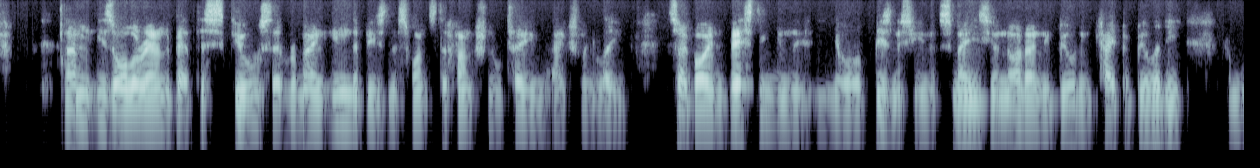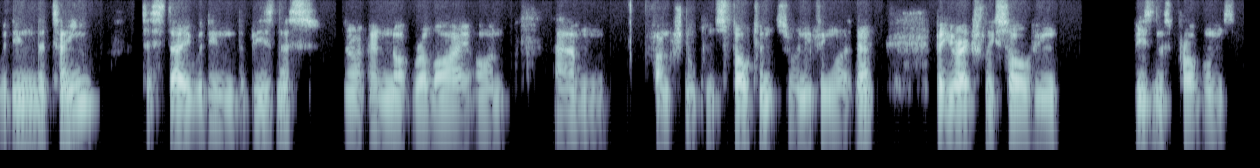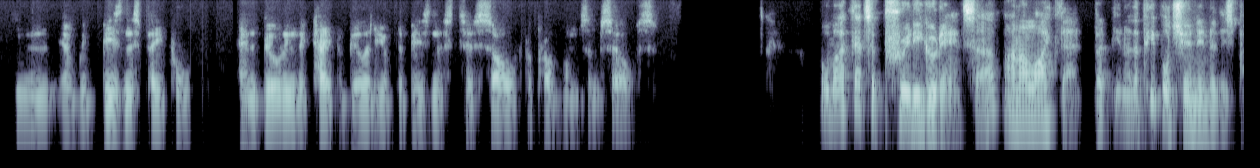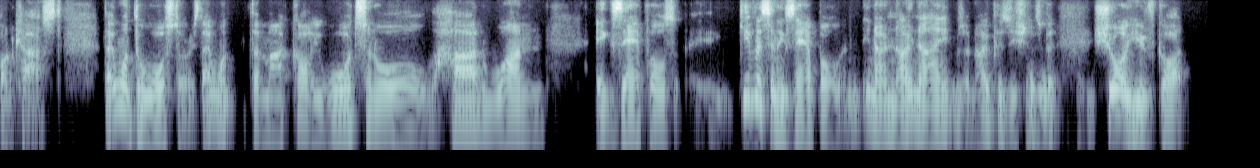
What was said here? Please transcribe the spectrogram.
um, is all around about the skills that remain in the business once the functional team actually leave. So by investing in, the, your business unit SMEs, you're not only building capability from within the team to stay within the business right, and not rely on um, functional consultants or anything like that, but you're actually solving business problems in, uh, with business people and building the capability of the business to solve the problems themselves. Well, Mike, that's a pretty good answer, and I like that. But you know, the people tuned into this podcast, they want the war stories. They want the Mark Golley warts and all, the hard-won examples. Give us an example. You know, no names or no positions, mm-hmm. but sure, you've got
